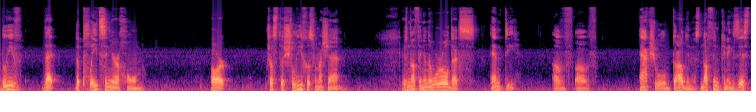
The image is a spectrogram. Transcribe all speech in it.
believe that the plates in your home are just the shlichus from Hashem. There's nothing in the world that's empty of of actual godliness. Nothing can exist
